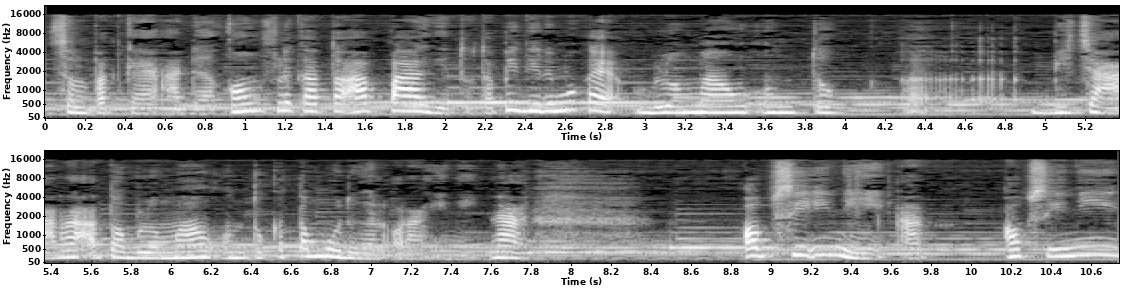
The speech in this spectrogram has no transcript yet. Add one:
sempat kayak ada konflik atau apa gitu. Tapi dirimu kayak belum mau untuk uh, bicara atau belum mau untuk ketemu dengan orang ini. Nah opsi ini opsi ini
